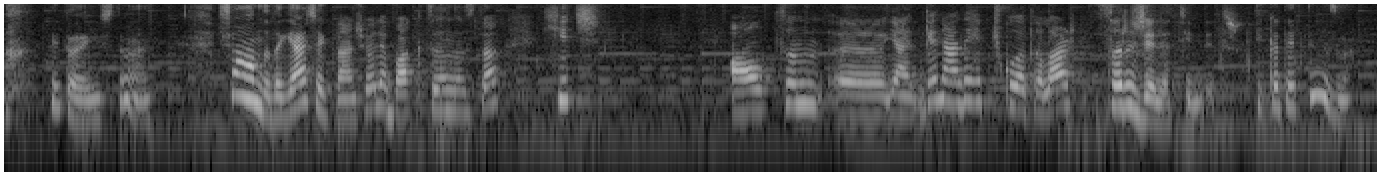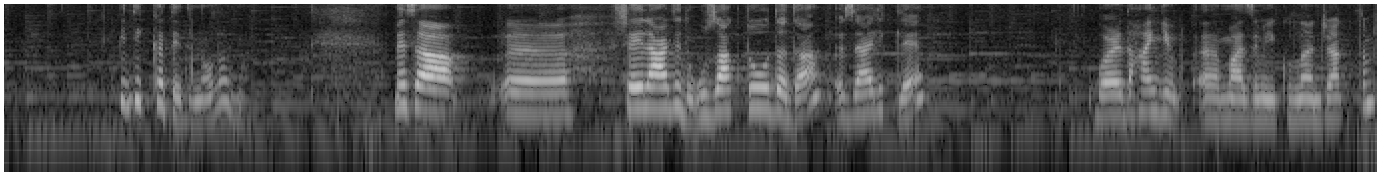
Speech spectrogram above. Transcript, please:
ne kadar ilginç değil mi? Şu anda da gerçekten şöyle baktığınızda hiç altın e, yani genelde hep çikolatalar sarı jelatindedir. Dikkat ettiniz mi? Bir dikkat edin olur mu? Mesela e, şeylerde de uzak doğuda da özellikle bu arada hangi e, malzemeyi kullanacaktım?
